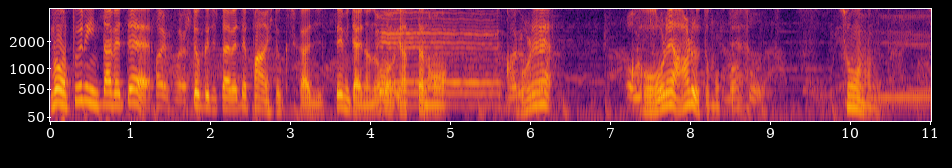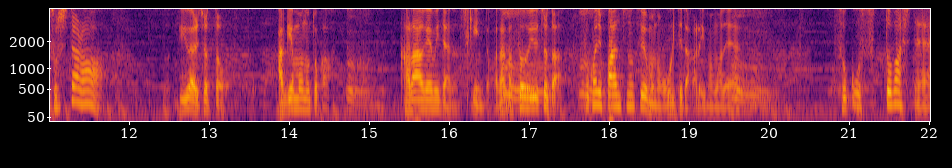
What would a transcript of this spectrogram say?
もうプリン食べて、はいはいはい。一口食べてパン一口かじってみたいなのをやったの、へーこれあこれあると思って。そう。そうなの。そしたらいわゆるちょっと揚げ物とかうんうんうん唐揚げみたいなチキンとかなんかそういうちょっとうんそこにパンチの強いものを置いてたから今まで。うんうんそこをすっ飛ばして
